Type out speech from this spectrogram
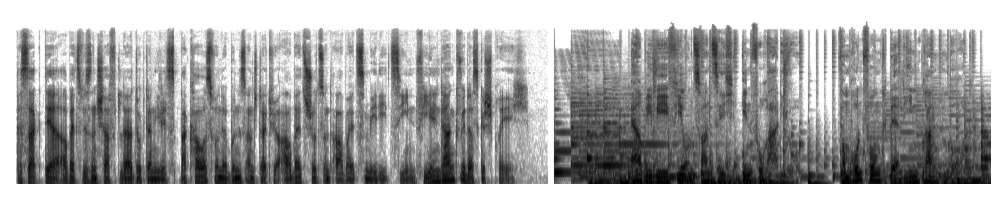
Das sagt der Arbeitswissenschaftler Dr. Nils Backhaus von der Bundesanstalt für Arbeitsschutz und Arbeitsmedizin. Vielen Dank für das Gespräch. RBB 24 Inforadio vom Rundfunk Berlin-Brandenburg.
